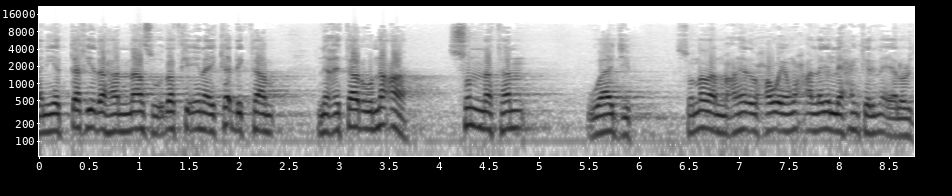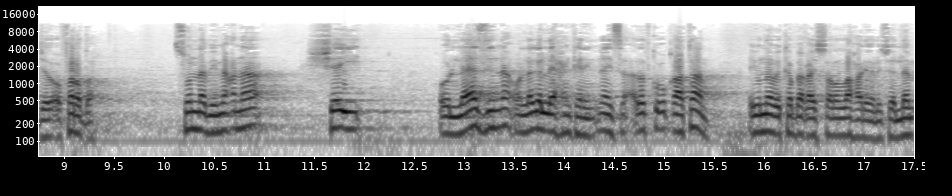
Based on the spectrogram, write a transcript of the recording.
an yatakhidaha annaasu dadka inay ka dhigtaan nicitaan u naca sunnatan waajib sunnadan macnaheed waxaa weyan wax aan laga leexan karin ayaa loola jeeda oo farad ah sunna bimacnaa shay oo laazim ah oon laga leexan karin inay dadku u qaataan ayuu nabiga ka baqay sala allahu aleh ali wasalam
